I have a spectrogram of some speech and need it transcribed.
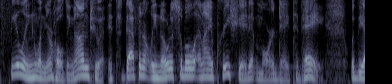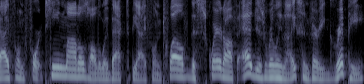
feeling when you're holding on to it. It's definitely noticeable, and I appreciate it more day to day. With the iPhone 14 models all the way back to the iPhone 12, this squared off edge is really nice and very grippy,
